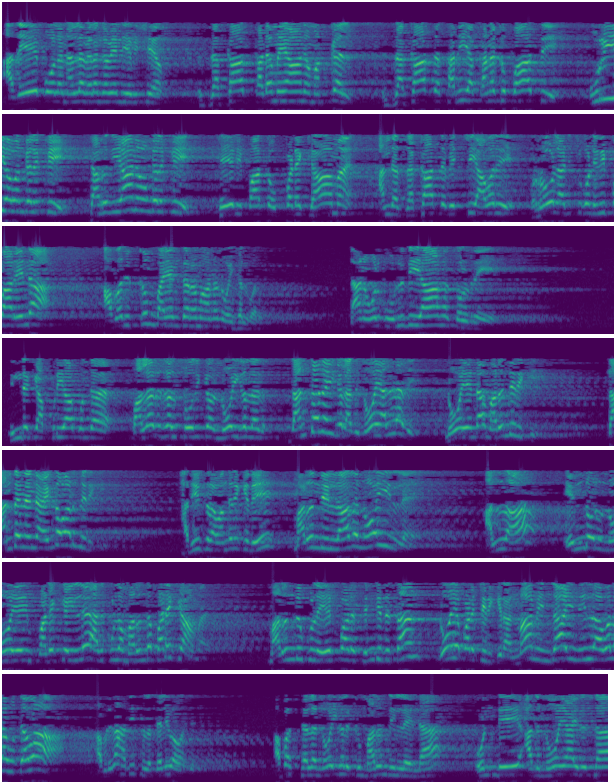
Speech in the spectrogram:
அதே போல நல்ல விளங்க வேண்டிய விஷயம். ஜக்காத் கடமையான மக்கள் ஜக்காத்த சரியா கணக்கு பார்த்து உரியவங்களுக்கு தகுதியானவங்களுக்கு தேடி பார்த்து ஒப்படைக்காம அந்த ஜக்காத்தை வச்சு அவரு ரோல் அடிச்சு கொண்டு இருப்பாரேண்டா அவருக்கும் பயங்கரமான நோய்கள் வரும். நான் உங்களுக்கு உறுதியாக சொல்றேன். இன்றைக்கு அப்படியா கொண்ட பலர்கள் சோதிக்க நோய்கள் தண்டனைகள் அது நோய் அல்லது நோய் என்றா மருந்திருக்கு. தண்டனை எங்க மருந்திருக்கு? ஹதீஸ்ல வந்திருக்குது மருந்து இல்லாத நோய் இல்லை. அல்ல எந்த ஒரு நோயையும் படைக்க இல்லை அதுக்குள்ள மருந்த படைக்காம. மருந்துக்குள்ள ஏற்பாடு செஞ்சுட்டு தான் நோயை படைச்சிருக்கிறான். மாமின் தாயின் இல்ல அவ்வளவு தவா. அப்படிதான் அதிசல தெளிவா வந்து அப்ப சில நோய்களுக்கு மருந்து இல்லைன்னா ஒன்று அது நோயா இருந்தா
